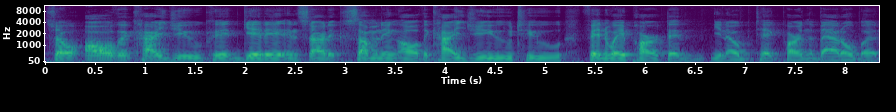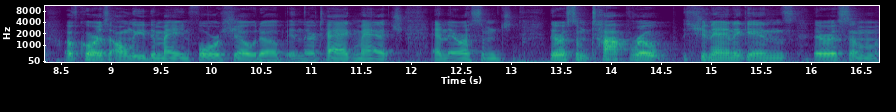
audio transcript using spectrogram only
so all the kaiju could get it and started summoning all the kaiju to Fenway Park that, you know, take part in the battle. But of course, only the main four showed up in their tag match, and there were some. There were some top rope shenanigans. There were some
